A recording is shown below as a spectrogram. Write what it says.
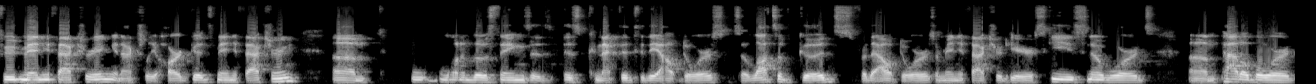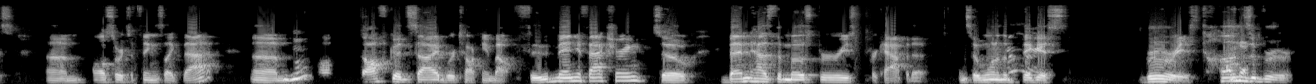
food manufacturing and actually hard goods manufacturing. Um, one of those things is is connected to the outdoors. So lots of goods for the outdoors are manufactured here: skis, snowboards, um, paddle boards, um, all sorts of things like that. Um, Mhm. Soft goods side, we're talking about food manufacturing. So Bend has the most breweries per capita, and so one of the Breweries. biggest breweries, tons Okay. of breweries.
